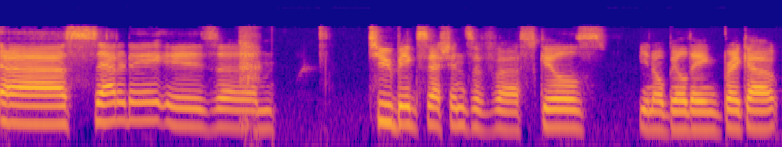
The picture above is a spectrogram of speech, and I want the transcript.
Uh, Saturday is um, two big sessions of uh, skills you know, building, breakout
